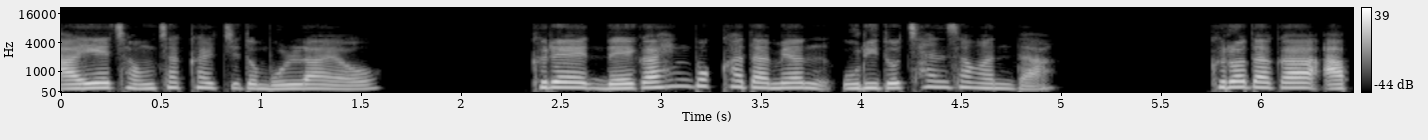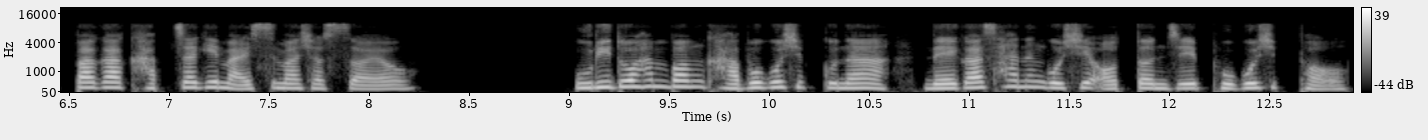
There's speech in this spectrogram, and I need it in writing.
아예 정착할지도 몰라요. 그래, 내가 행복하다면 우리도 찬성한다. 그러다가 아빠가 갑자기 말씀하셨어요. 우리도 한번 가보고 싶구나. 내가 사는 곳이 어떤지 보고 싶어.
